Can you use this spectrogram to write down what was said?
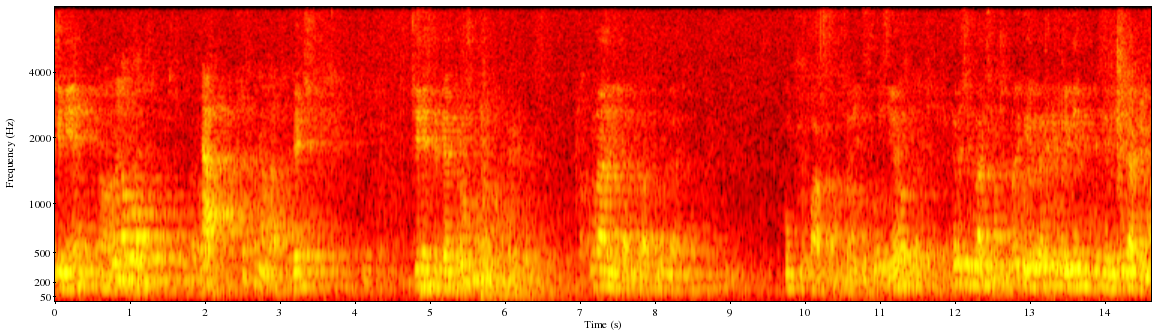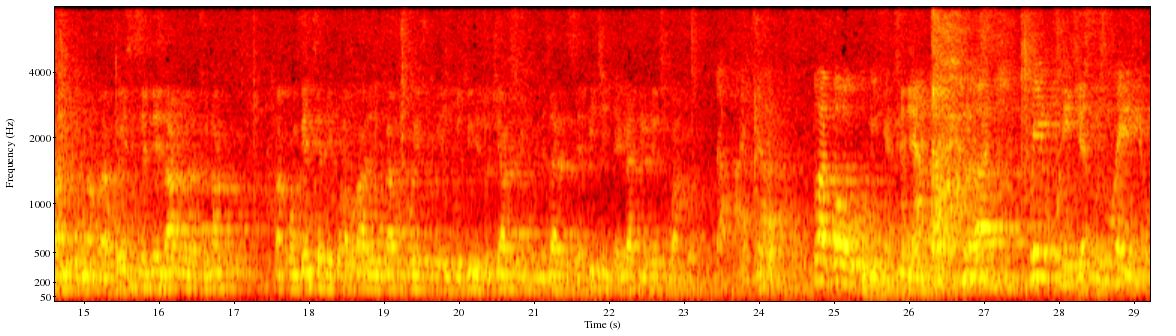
cine e? Până la vot. Da, supunem la vot. Deci, cine este pentru? Unanimitate, toată lumea. Punctul 4 am să le eu. Trecem la 5. Proiect de hotărâre privind semnițarea primarului Comuna Brăvoi să semneze actul național la Convenția de colaborare în cadrul proiectului incluziune socială și furnizare de servicii integrate în județul Bacău. Da, aici doar două cuvinte așa, Cine? da? Uh, Prin unicef, nu e eu,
